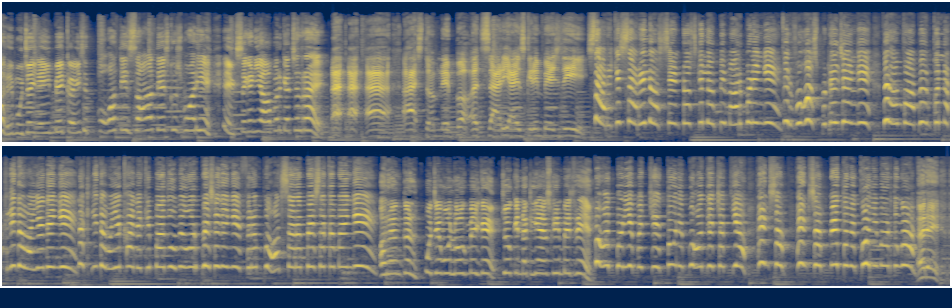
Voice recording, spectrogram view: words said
अरे मुझे यहीं पे कहीं से बहुत ही ज़्यादा तेज खुशबू आ रही है। एक सेकंड यहाँ पर क्या चल रहा है? आज तुमने बहुत सारी आइसक्रीम बेच दी। सारे के सारे लॉस सेंटोस के लोग बीमार पड़ेंगे। फिर वो हॉस्पिटल जाएँगे। फिर हम वहाँ पे उनको नकली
